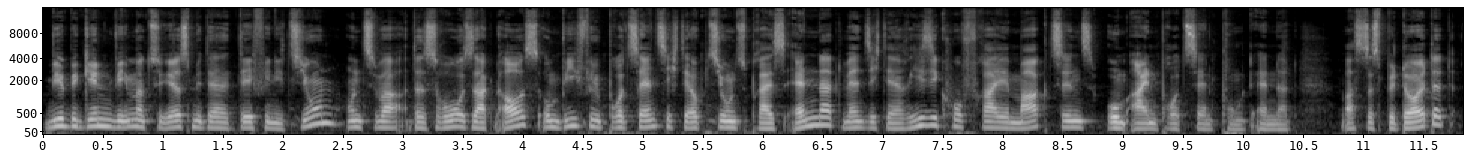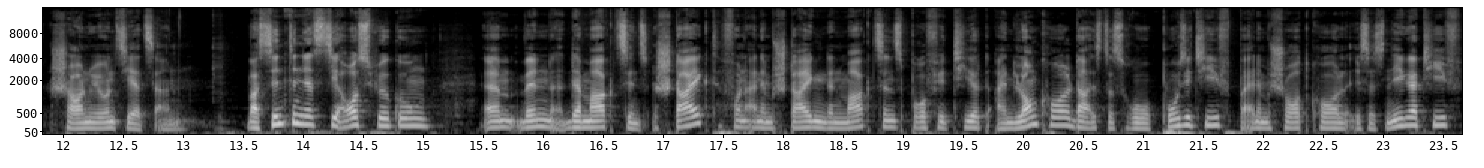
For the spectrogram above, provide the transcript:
Wir beginnen wie immer zuerst mit der Definition und zwar das Roh sagt aus, um wie viel Prozent sich der Optionspreis ändert, wenn sich der risikofreie Marktzins um ein Prozentpunkt ändert. Was das bedeutet, schauen wir uns jetzt an. Was sind denn jetzt die Auswirkungen? Ähm, wenn der Marktzins steigt, von einem steigenden Marktzins profitiert ein Long Call, da ist das Roh positiv, bei einem Short Call ist es negativ.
